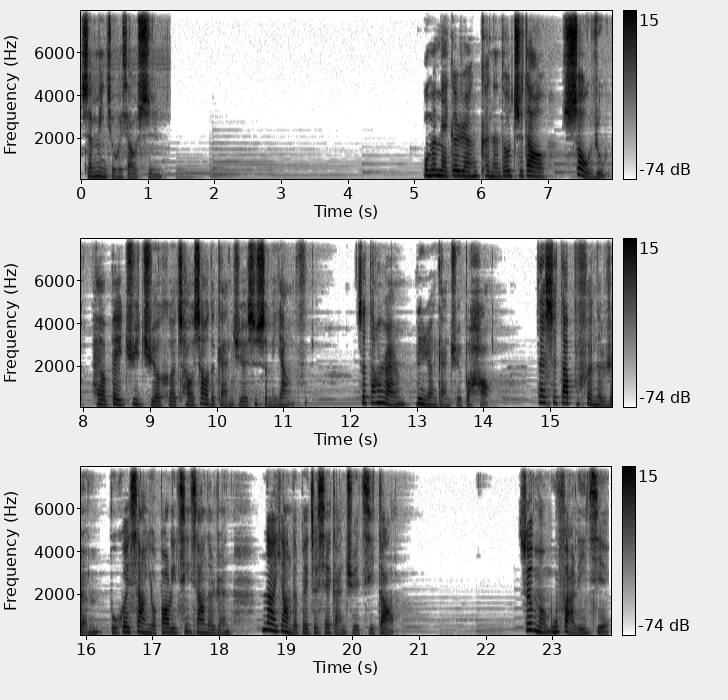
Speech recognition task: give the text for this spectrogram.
生命就会消失。我们每个人可能都知道受辱，还有被拒绝和嘲笑的感觉是什么样子。这当然令人感觉不好。但是，大部分的人不会像有暴力倾向的人那样的被这些感觉击倒，所以我们无法理解。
